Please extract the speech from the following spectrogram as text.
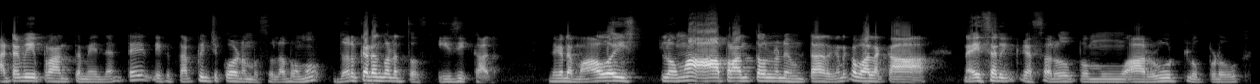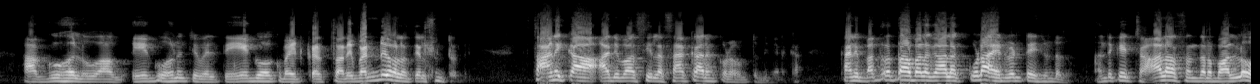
అటవీ ప్రాంతం ఏంటంటే నీకు తప్పించుకోవడం సులభము దొరకడం కూడా ఈజీ కాదు. ఎందుకంటే మావోయిస్ట్ మావోయిస్టులోమో ఆ ప్రాంతంలోనే ఉంటారు. కనుక వాళ్ళకి ఆ నైసర్గిక స్వరూపము ఆ రూట్లు ఇప్పుడు ఆ గుహలు ఆ ఏ గుహ నుంచి వెళ్తే ఏ గుహకు బయటకు వస్తారు ఇవన్నీ వాళ్ళకి తెలుసుంటుంది. స్థానిక ఆదివాసీల సహకారం కూడా ఉంటుంది కనుక కానీ భద్రతా బలగాలకు కూడా అడ్వాంటేజ్ ఉండదు. అందుకే చాలా సందర్భాల్లో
